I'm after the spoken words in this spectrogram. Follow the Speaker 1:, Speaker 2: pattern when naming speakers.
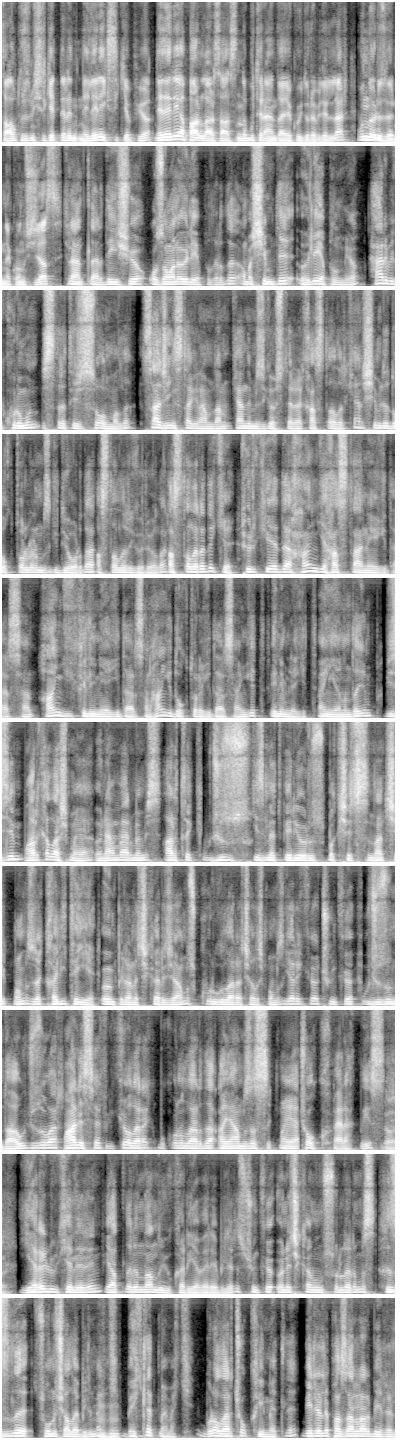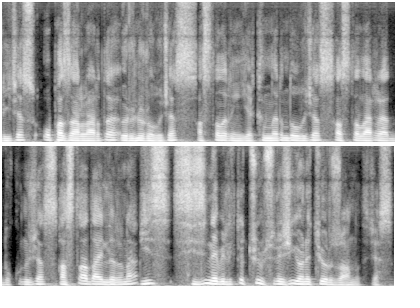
Speaker 1: Sağlık turizmi şirketleri neleri eksik yapıyor? Neleri yaparlarsa aslında bu trende ayak uydurabilirler. Bunlar üzerine konuşacağız.
Speaker 2: Trendler değişiyor. O zaman öyle yapılırdı ama şimdi öyle yapılmıyor. Her bir kurumun bir stratejisi olmalı. Sadece Instagram'dan kendimizi göstererek hasta alırken şimdi doktorlarımız gidiyor orada hastaları görüyorlar. Hastalara de ki Türkiye'de hangi hastaneye gidersen, hangi kliniğe gidersen, hangi doktora gidersen git benimle git. Ben yanındayım. Bizim markalaşmaya önem vermemiz, artık ucuz hizmet veriyoruz bakış açısından çıkmamız ve kaliteyi ön plana çıkaracağımız kurgulara çalışmamız gerekiyor. Çünkü ucuzun daha ucuzu var. Maalesef ülke olarak bu konularda ayağımıza sıkmaya çok meraklıyız.
Speaker 1: Doğru.
Speaker 2: Yerel ülkelerin fiyatlarından da yukarıya verebiliriz. Çünkü öne çıkan unsurlarımız hızlı sonuç alabilmek, bekletmemek. Buralar çok kıymetli. Belirli pazarlar belirleyeceğiz. O pazarlarda görünür olacağız. Hastaların yakınlarında olacağız. Hastalara dokunacağız. Hasta adaylarına biz sizinle birlikte tüm süreci yönetiyoruz anlatacağız.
